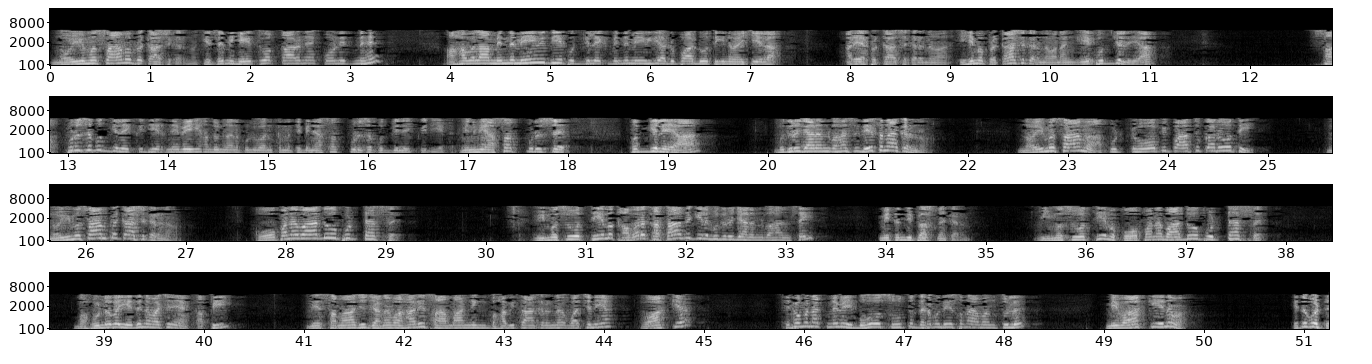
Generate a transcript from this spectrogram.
නොවිමසාම ප්‍රකාශ කරනවා. කිසිම හේතුවක් කාරණයක් ඕනෙත් නැහැ. අහවලා මෙන්න මේ විදිහේ පුද්ගලෙක් මෙන්න මේ විදිහ අඩුපාඩුව තියෙනවයි කියලා අරය ප්‍රකාශ කරනවා. එහෙම ප්‍රකාශ කරනවා නම් ඒ පුද්ගලයා සත්පුරුෂ පුද්ගලෙක් විදිහට නෙවෙයි හඳුන්වන්න පුළුවන්කම තිබෙන අසත්පුරුෂ පුද්ගලෙක් විදිහට. මෙන්න මේ අසත්පුරුෂ පුද්ගලයා බුදුරජාණන් වහන්සේ දේශනා කරනවා. නොයිමසාම අපුට්ඨෝපි පාතු කරෝති. නොයිමසාම් ප්‍රකාශ කරනවා. කෝපනවාදෝ පුට්ටස්ස. විමසුවොත් එහෙම කවර කතාවද කියලා බුදුරජාණන් වහන්සේ මෙතෙන්දි ප්‍රශ්න කරනවා. විමසුවොත් එහෙම කෝපනවාදෝ පුට්ටස්ස. බහුලව යෙදෙන වචනයක්. අපි මේ සමාජ ජනවහරේ සාමාන්‍යයෙන් භාවිතා කරන වචනය වාක්‍ය එපමණක් නෙවෙයි බොහෝ සූත්‍ර ධර්ම දේශනාවන් තුල මේ වාක්‍ය එනවා. එතකොට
